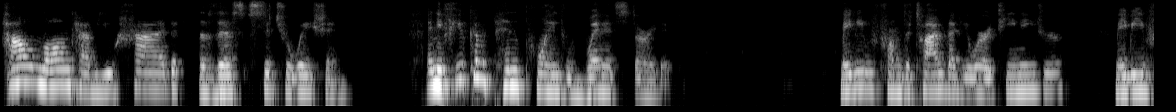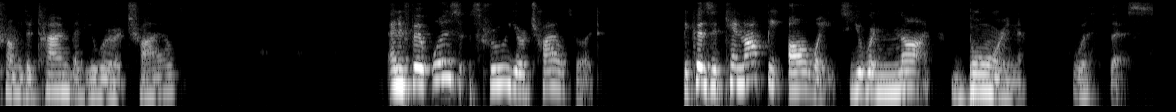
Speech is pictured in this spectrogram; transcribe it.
How long have you had this situation? And if you can pinpoint when it started, maybe from the time that you were a teenager, maybe from the time that you were a child. And if it was through your childhood, because it cannot be always, you were not born with this.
